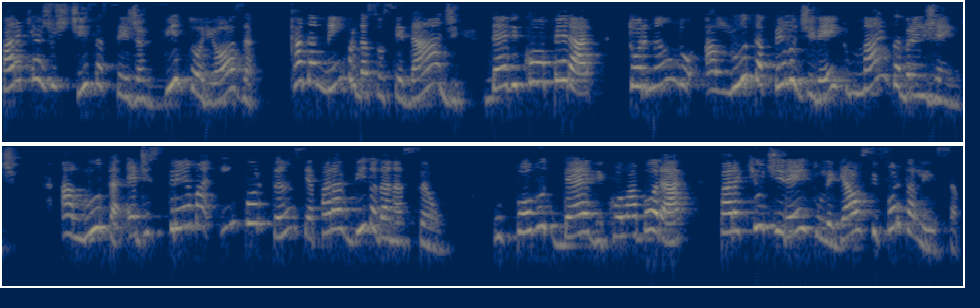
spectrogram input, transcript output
para que a justiça seja vitoriosa, cada membro da sociedade deve cooperar, tornando a luta pelo direito mais abrangente. A luta é de extrema importância para a vida da nação. O povo deve colaborar para que o direito legal se fortaleça.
